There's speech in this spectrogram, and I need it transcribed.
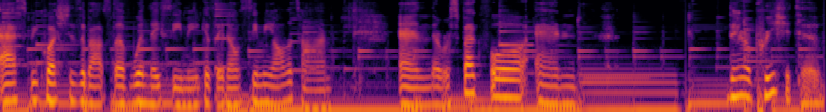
ask me questions about stuff when they see me because they don't see me all the time. And they're respectful and they're appreciative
